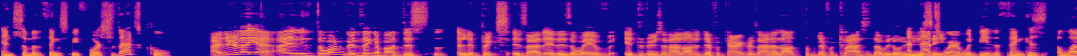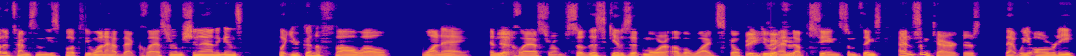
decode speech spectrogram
in some of the things before. So that's cool. I do like, yeah. I, the one good thing about this Olympics is that it is a way of introducing a lot of different characters and a lot from different classes that we don't and that's see. where it would be the thing because a lot of times in these books you want to have that classroom shenanigans but you're going to follow 1a in Yeah. the classroom so this gives it more of a wide scope Big we do picture. end up seeing some things and some characters that we already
